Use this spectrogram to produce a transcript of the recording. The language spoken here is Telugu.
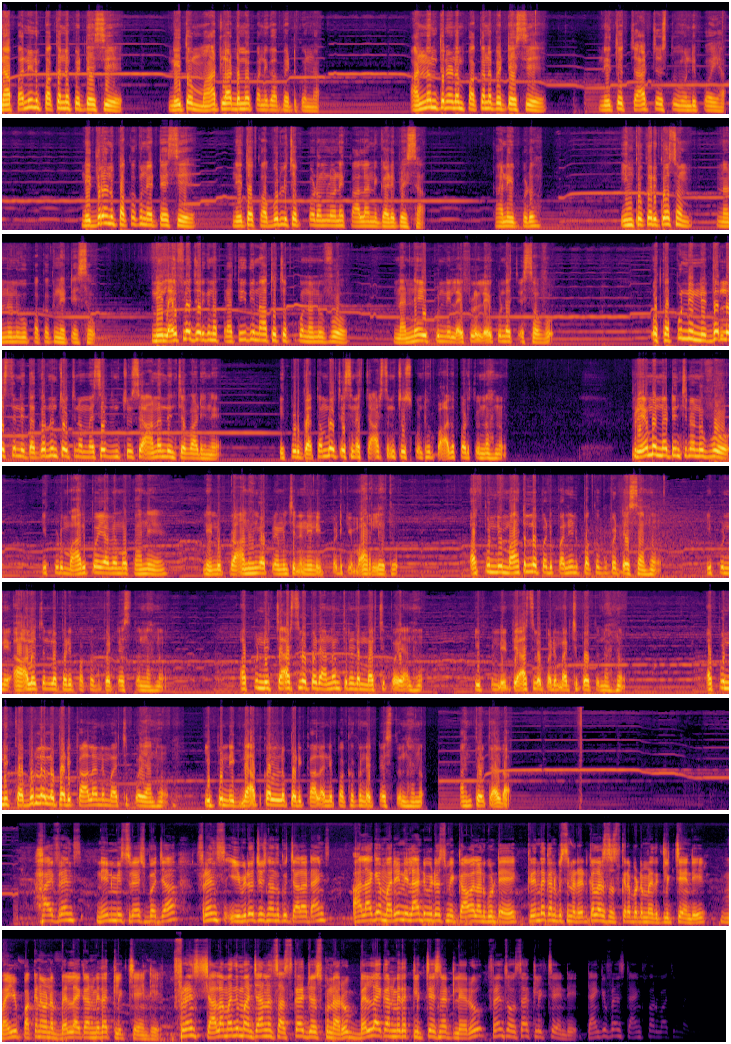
నా పనిని పక్కన పెట్టేసి నీతో మాట్లాడడమే పనిగా పెట్టుకున్నా. అన్నం తినడం పక్కన పెట్టేసి నీతో చాట్ చేస్తూ ఉండిపోయా. నిద్రను పక్కకు నెట్టేసి నీతో కబుర్లు చెప్పుకోవడంలోనే కాలాన్ని గడిపేశా. కానీ ఇప్పుడు ఇంకొకరి కోసం నన్ను నువ్వు పక్కకు నెట్టేశావు. నీ లైఫ్లో జరిగిన ప్రతిదీ నాతో చెప్పుకున్న నువ్వు నన్నే ఇప్పుడు నీ లైఫ్లో లేకుండా చేసావు ఒకప్పుడు నేను నిద్రలేస్తే నీ దగ్గర నుంచి వచ్చిన మెసేజ్ని చూసి ఆనందించేవాడినే. ఇప్పుడు గతంలో చేసిన చాట్స్ని చూసుకుంటూ బాధపడుతున్నాను. ప్రేమ నటించిన నువ్వు ఇప్పుడు మారిపోయావేమో కానీ నిన్ను ప్రాణంగా ప్రేమించిన నేను ఇప్పటికీ మారలేదు. అప్పుడు నీ మాటల్లో పడి పనిని పక్కకు పెట్టేస్తాను ఇప్పుడు నీ ఆలోచనలో పడి పక్కకు పెట్టేస్తున్నాను. అప్పుడు నీ చాట్స్లో పడి అన్నం తినడం మర్చిపోయాను. ఇప్పుడు నీ ధ్యాసలో పడి మర్చిపోతున్నాను. అప్పుడు నీ కబుర్లలో పడి కాలాన్ని మర్చిపోయాను. ఇప్పుడు నీ జ్ఞాపకాలలో పడి కాలాన్ని పక్కకు నెట్టేస్తున్నాను. అంతే తేడా. హాయ్ ఫ్రెండ్స్ నేను మీ సురేష్ బజ్జా ఫ్రెండ్స్ ఈ వీడియో చూసినందుకు చాలా థ్యాంక్స్ అలాగే మరిన్ని ఇలాంటి వీడియోస్ మీకు కావాలనుకుంటే క్రింద కనిపిస్తున్న రెడ్ కలర్ సబ్స్క్రైబ్ బటన్ మీద క్లిక్ చేయండి. మరియు పక్కనే ఉన్న బెల్ ఐకాన్ మీద క్లిక్ చేయండి. ఫ్రెండ్స్ చాలా మంది మన ఛానల్ సబ్స్క్రైబ్ చేసుకున్నారు. బెల్ ఐకాన్ మీద క్లిక్ చేసినట్టు లేరు. ఫ్రెండ్స్ ఒకసారి క్లిక్ చేయండి. Thank you friends thanks for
